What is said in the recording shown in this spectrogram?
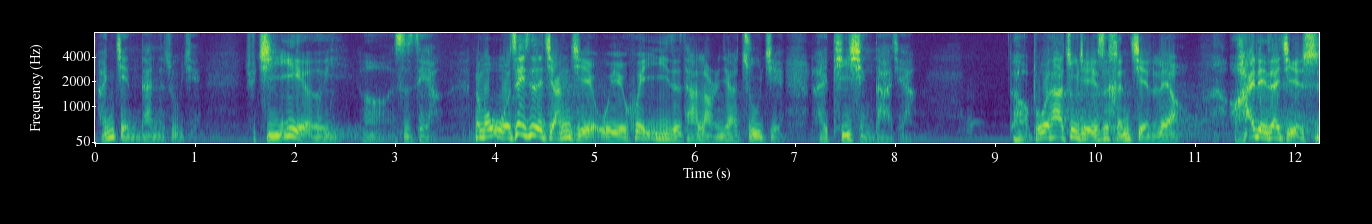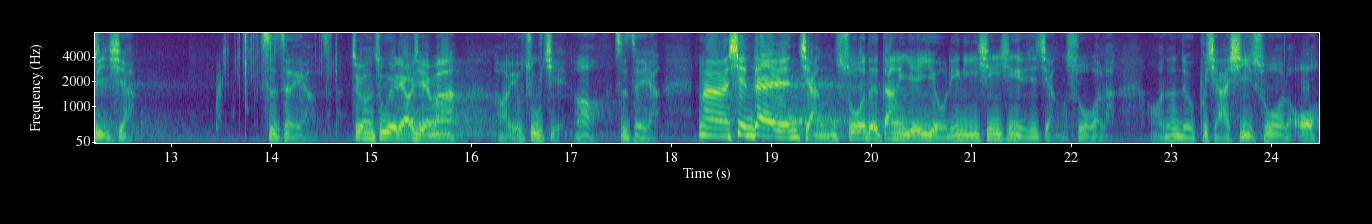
很简单的注解，就几页而已啊，是这样。那么我这次的讲解，我也会依着他老人家的注解来提醒大家，好，不过他的注解也是很简料，还得再解释一下。是这样子的，这样诸位了解吗？好，有注解啊，是这样。那现代人讲说的，当然也有零零星星有些讲说了，哦，那就不暇细说了哦。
